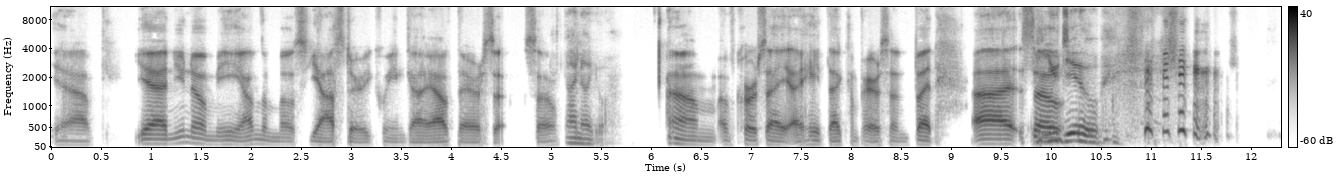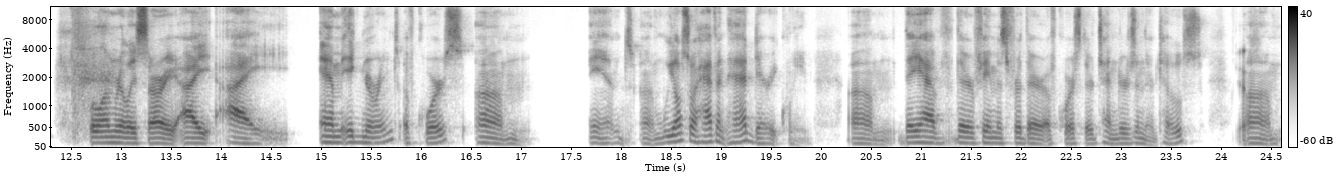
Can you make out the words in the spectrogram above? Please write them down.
Yeah. Yeah, and you know me, I'm the most Yas Dairy Queen guy out there. So so I know you are. um of course I I hate that comparison. But uh so you do. Well, I'm really sorry. I I am ignorant, of course. Um, and um, we also haven't had Dairy Queen. Um, they have they're famous for their, of course, their tenders and their toast. Yes. Um,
